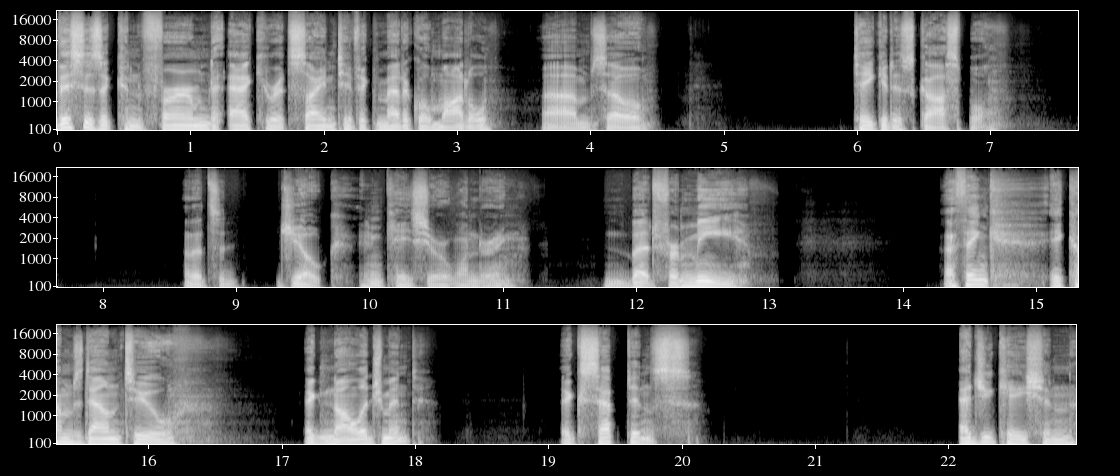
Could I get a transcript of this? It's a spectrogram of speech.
this is a confirmed, accurate scientific medical model. Um, so take it as gospel. That's a joke, in case you were wondering. But for me, I think it comes down to acknowledgement, acceptance, education,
